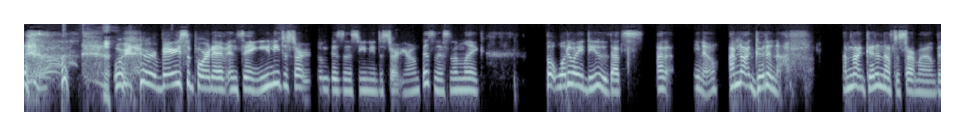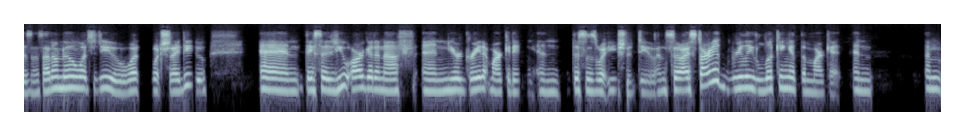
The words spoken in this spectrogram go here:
were very supportive and saying, You need to start your own business. You need to start your own business. And I'm like, But what do I do? That's, I, you know, I'm not good enough. I'm not good enough to start my own business. I don't know what to do. What what should I do? and they said you are good enough and you're great at marketing and this is what you should do and so i started really looking at the market and i'm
